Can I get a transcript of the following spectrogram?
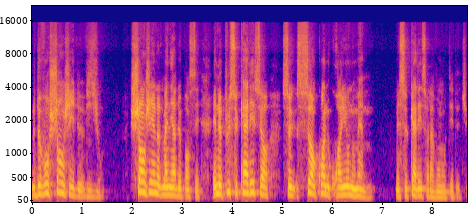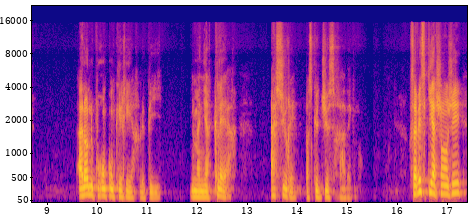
nous devons changer de vision, changer notre manière de penser et ne plus se caler sur ce, en quoi nous croyons nous-mêmes, mais se caler sur la volonté de Dieu. Alors nous pourrons conquérir le pays de manière claire, assurée, parce que Dieu sera avec nous. Vous savez ce qui a changé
